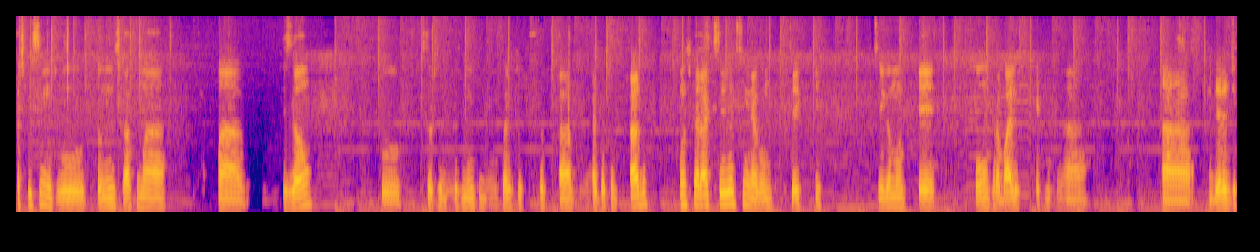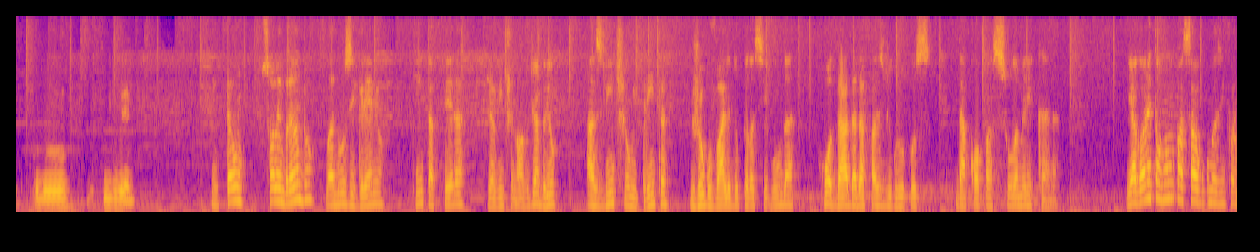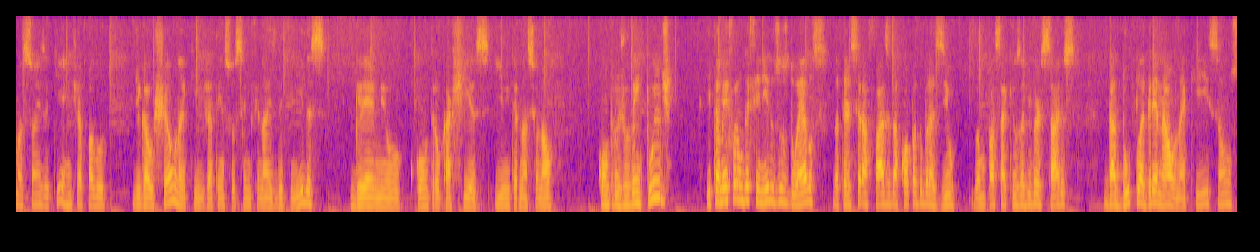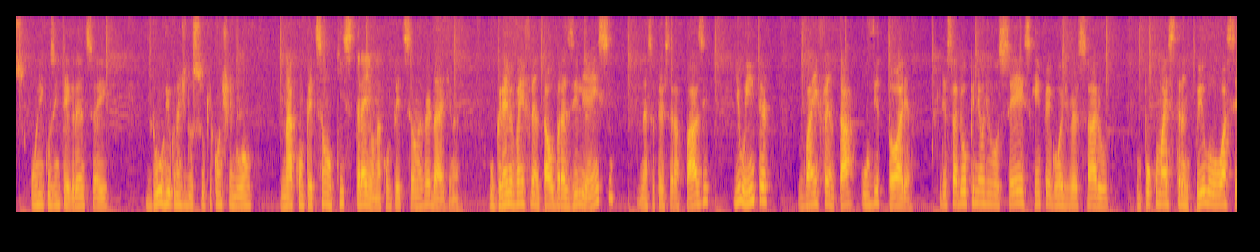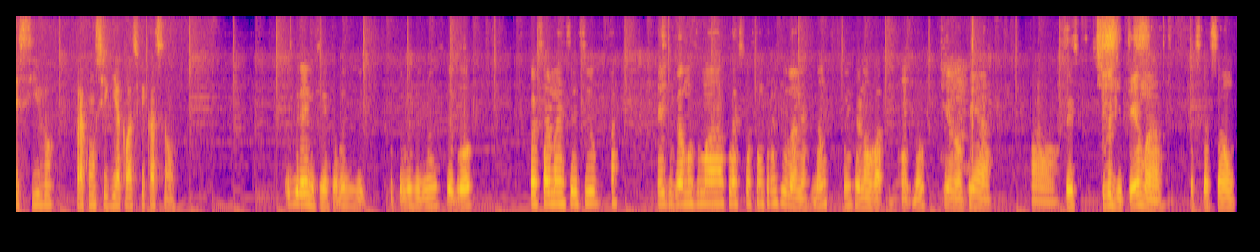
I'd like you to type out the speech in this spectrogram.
acho que sim, o Nunes está com uma, uma visão dos torcedores muito bem qualificados para a temporada vamos esperar que seja assim, né? Vamos ter que consiga manter bom trabalho técnico na, na cadeira de do, do time do Grêmio. Então, só lembrando, Lanús e Grêmio, quinta-feira, dia 29 de abril, às 21h30, jogo válido pela segunda rodada da fase de grupos da Copa Sul-Americana. E agora então vamos passar algumas informações aqui, a gente já falou de Gauchão, né, que já tem as suas semifinais definidas, Grêmio contra o Caxias e o Internacional contra o Juventude. E também foram definidos os duelos da terceira fase da Copa do Brasil. Vamos passar aqui os adversários da dupla Grenal, né, que são os únicos integrantes aí do Rio Grande do Sul que continuam na competição, ou que estreiam na competição, na verdade, né? O Grêmio vai enfrentar o Brasiliense nessa terceira fase e o Inter vai enfrentar o Vitória. Queria saber a opinião de vocês, quem pegou o adversário um pouco mais tranquilo ou acessível para conseguir a classificação. O Grêmio, sim, como eu disse, pegou o adversário mais acessível para ter, digamos, uma classificação tranquila, né? Não que o Inter não, não, não que não tenha a perspectiva de ter uma classificação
